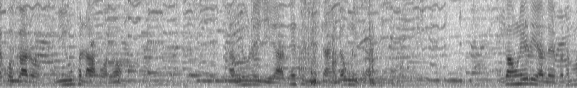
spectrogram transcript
ရက်ကွက်ကတော့မီဦးဖလာပေါ့နော်ဒါမျိုးလေးတွေကနှစ်စစ်နှစ်တိုင်းလုံးနေကြတယ်ဒီကောင်လေးတွေကလည်းပထမ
